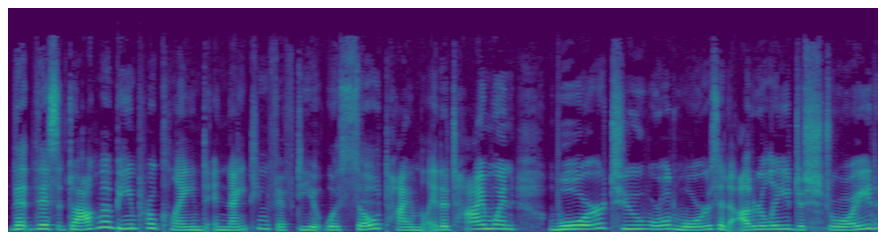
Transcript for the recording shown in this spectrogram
that this dogma being proclaimed in 1950 was so timely, at a time when war, two world wars, had utterly destroyed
